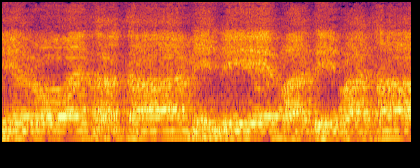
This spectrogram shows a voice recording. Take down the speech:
นิโรธกามินีปฏิปทา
